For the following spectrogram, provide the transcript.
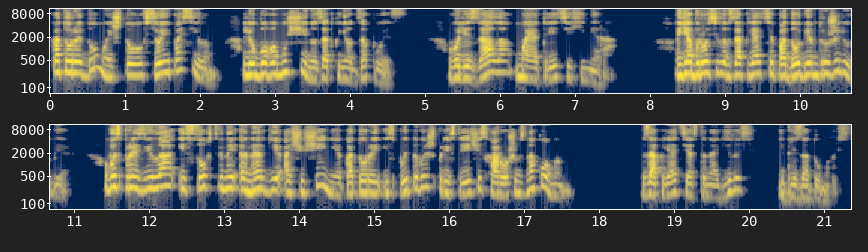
которая думает, что все ей по силам, любого мужчину заткнет за пояс. Вылезала моя третья химера. Я бросила в заклятие подобием дружелюбия, воспроизвела из собственной энергии ощущения, которые испытываешь при встрече с хорошим знакомым. Заклятие остановилось и призадумалось.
